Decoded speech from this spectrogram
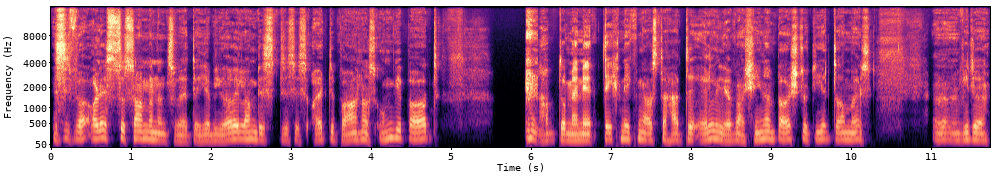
Es war alles zusammen und so weiter. Ich habe jahrelang das, dieses alte Bauernhaus umgebaut, habe da meine Techniken aus der HTL, ich habe Maschinenbau studiert damals, äh, wieder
